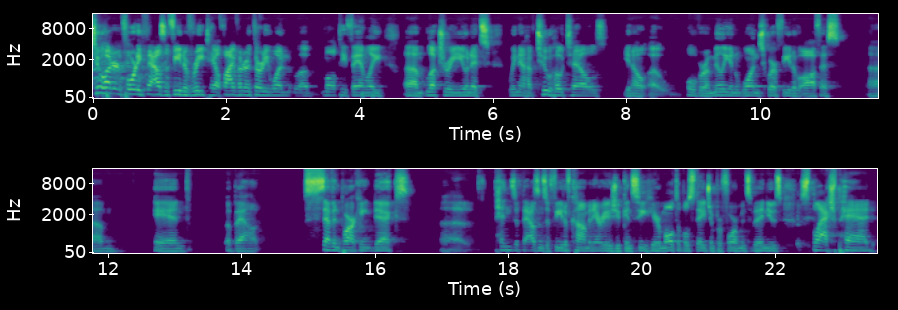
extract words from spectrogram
240,000 feet of retail, 531 uh, multifamily um, luxury units. We now have two hotels, you know, uh, over a million one square feet of office, um, and about seven parking decks, uh, tens of thousands of feet of common areas. You can see here multiple stage and performance venues, splash pad,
